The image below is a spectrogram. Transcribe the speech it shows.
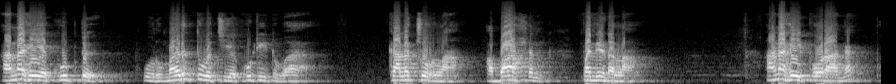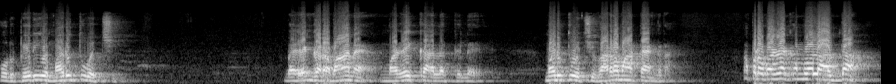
அனகையை கூப்பிட்டு ஒரு மருத்துவச்சியை கூட்டிட்டு வா. கலைச்சுடலாம் அபாஷன் பண்ணிடலாம். அணகை போறாங்க ஒரு பெரிய மருத்துவச்சி. பயங்கரமான மழைக்காலத்தில் மருத்துவச்சி வரமாட்டாங்கிறான். அப்புறம் வழக்கம் போல அதுதான்.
